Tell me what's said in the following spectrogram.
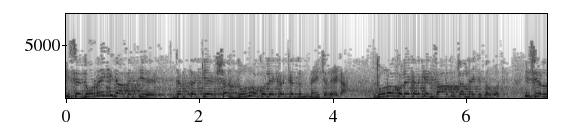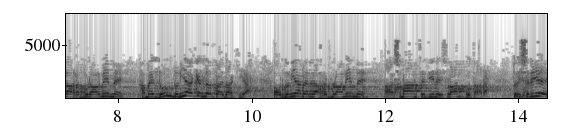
اسے دور نہیں کی جا سکتی ہے، جب تک کہ ایک شخص دونوں کو لے کر کے نہیں چلے گا۔ دونوں کو لے کر کے انسان کو چلنے کی ضرورت ہے۔ اسی اللہ رب العالمین نے ہمیں دنیا کے اندر پیدا کیا ہے اور دنیا میں اللہ رب العالمین نے آسمان سے دین اسلام کو اتارا۔ تو اس لیے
